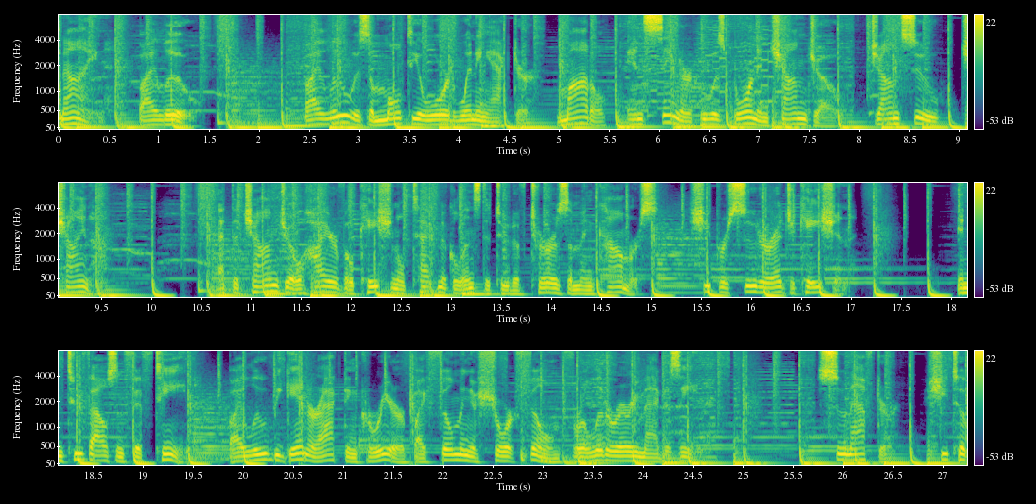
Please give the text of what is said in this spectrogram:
9. Bai Lu Bai Lu is a multi-award winning actor, model, and singer who was born in Changzhou, Jiangsu, China. At the Changzhou Higher Vocational Technical Institute of Tourism and Commerce, she pursued her education. In 2015, Bai Lu began her acting career by filming a short film for a literary magazine. Soon after, she took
